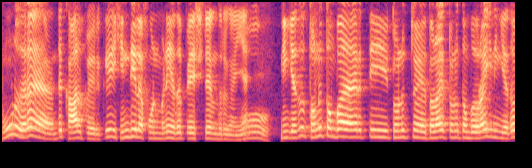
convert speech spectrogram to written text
மூணு தடவை வந்து கால் போயிருக்கு. ஹிந்தியில ஃபோன் பண்ணி ஏதோ பேசிட்டே இருந்திருக்காங்க. நீங்க ஏதோ தொண்ணூத்தொன்பதாயிரத்தி தொண்ணூத்தி தொள்ளாயிரத்தி தொண்ணூத்தொன்பது ரூபாய்க்கு நீங்க ஏதோ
